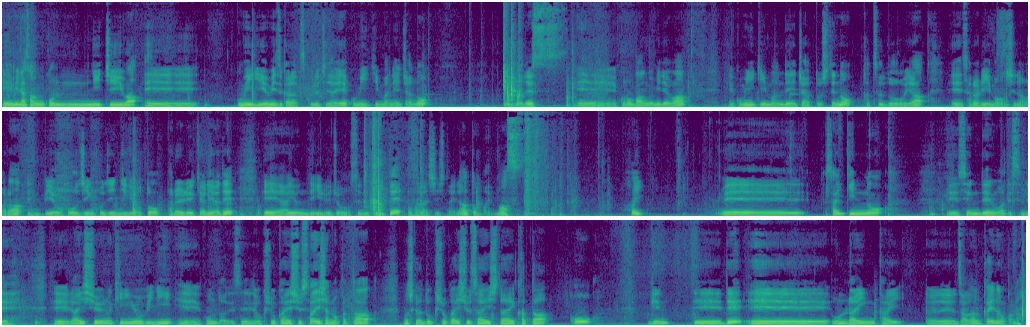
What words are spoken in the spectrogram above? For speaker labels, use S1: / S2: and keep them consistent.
S1: えー、皆さんこんにちは、えー、コミュニティを自ら作る時代へコミュニティマネージャーの遠藤です、えー、この番組ではコミュニティマネージャーとしての活動や、えサラリーマンをしながら NPO 法人個人事業とパラレルキャリアで、え歩んでいる様子についてお話ししたいなと思います。はい。えー、最近のえー、宣伝はですね、えー、来週の金曜日に、えー、今度はですね読書会主催者の方もしくは読書会主催したい方を限定で、えオンライン会、え座談会なのかな？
